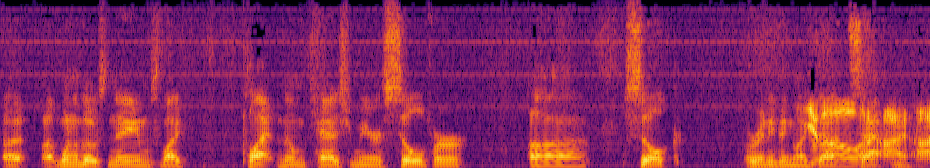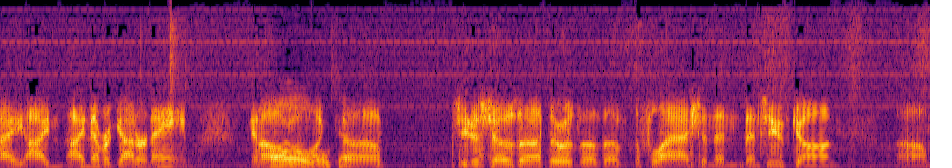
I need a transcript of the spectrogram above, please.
a, a one of those names like platinum, cashmere, silver, uh, silk, or anything like you that? know, I, I, I, I never got her name. You know, Oh, it was like, okay. uh, she just shows up. There was the, the, the flash, and then, then she was gone. Um,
